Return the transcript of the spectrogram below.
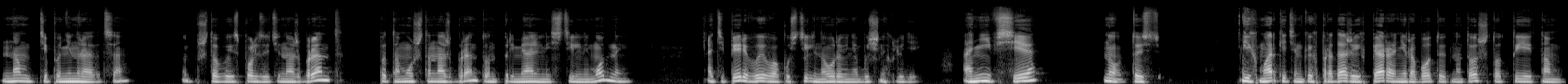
Нам, типа, не нравится, что вы используете наш бренд, потому что наш бренд, он премиальный, стильный, модный, а теперь вы его опустили на уровень обычных людей. Они все, ну, то есть их маркетинг, их продажи, их пиар, они работают на то, что ты там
